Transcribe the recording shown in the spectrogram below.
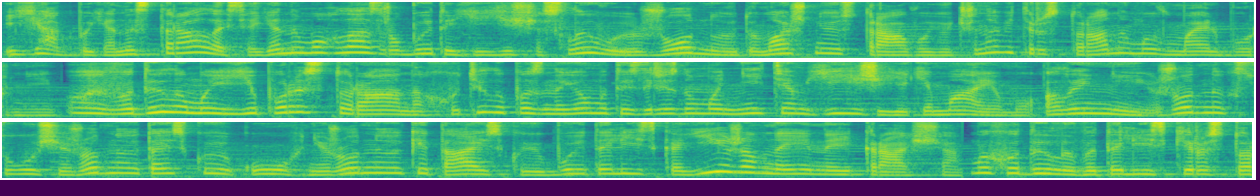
І як би я не старалася, я не могла зробити її щасливою жодною домашньою стравою чи навіть ресторанами в Мельбурні. Ой, водили ми її по ресторанах, хотіли познайомитись з різноманіттям їжі, які маємо, але ні, жодних суші, жодної тайської кухні, жодної китайської, бо італійська їжа в неї найкраща. Ми ходили в італійські ресторани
